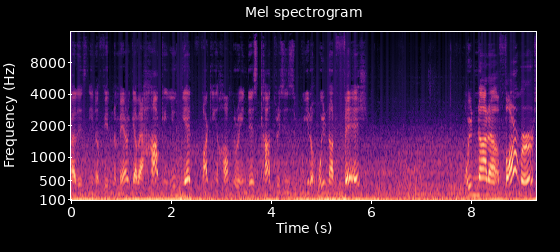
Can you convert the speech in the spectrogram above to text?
America this you know feeding America but how can you get fucking hungry in this country since we don't we're not fish we're not uh, farmers,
